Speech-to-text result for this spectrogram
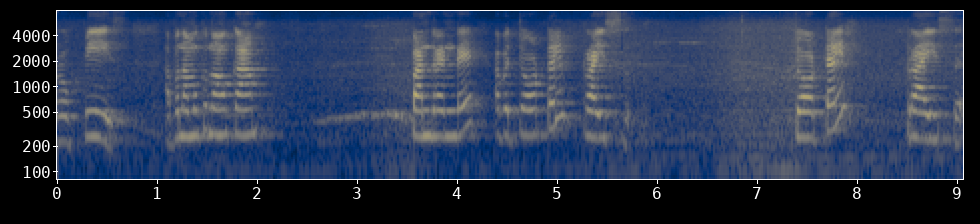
റുപ്പീസ്. അപ്പോൾ നമുക്ക് നോക്കാം. പന്ത്രണ്ട് അപ്പോൾ ടോട്ടൽ പ്രൈസ് ടോട്ടൽ പ്രൈസ്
